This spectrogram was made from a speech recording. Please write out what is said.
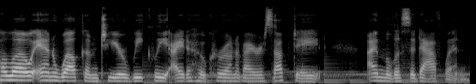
Hello, and welcome to your weekly Idaho coronavirus update. I'm Melissa Davlin.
